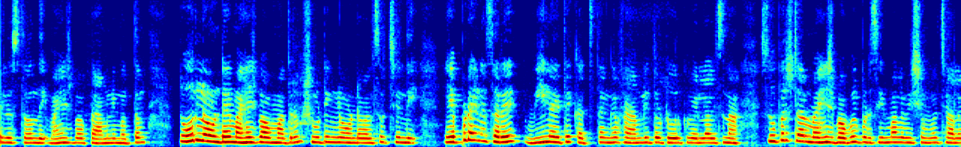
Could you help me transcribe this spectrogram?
తెలుస్తోంది. మహేష్ బాబు ఫ్యామిలీ మొత్తం టూర్లో ఉంటే మహేష్ బాబు మాత్రం షూటింగ్లో ఉండవలసి వచ్చింది. ఎప్పుడైనా సరే వీలైతే ఖచ్చితంగా ఫ్యామిలీతో టూర్కి వెళ్ళాల్సిన సూపర్ స్టార్ మహేష్ బాబు ఇప్పుడు సినిమాల విషయంలో చాలా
